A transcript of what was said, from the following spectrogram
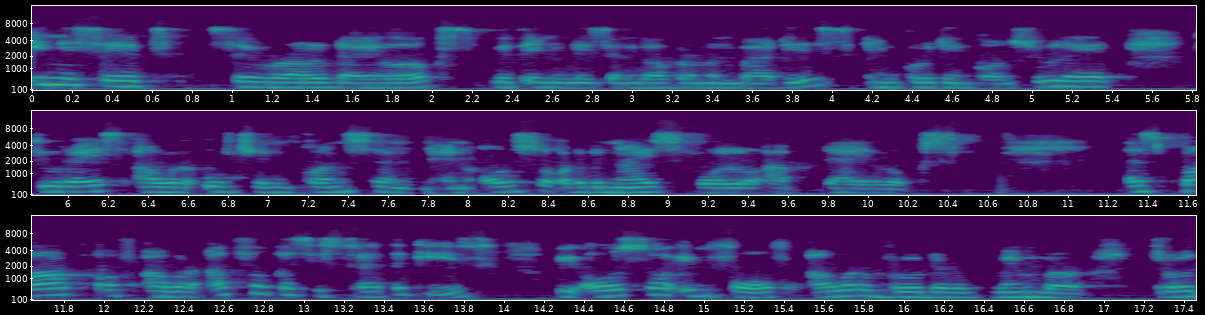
initiate several dialogues with Indonesian government bodies, including consulate, to raise our urgent concern and also organize follow-up dialogues. As part of our advocacy strategies, we also involve our broader member through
